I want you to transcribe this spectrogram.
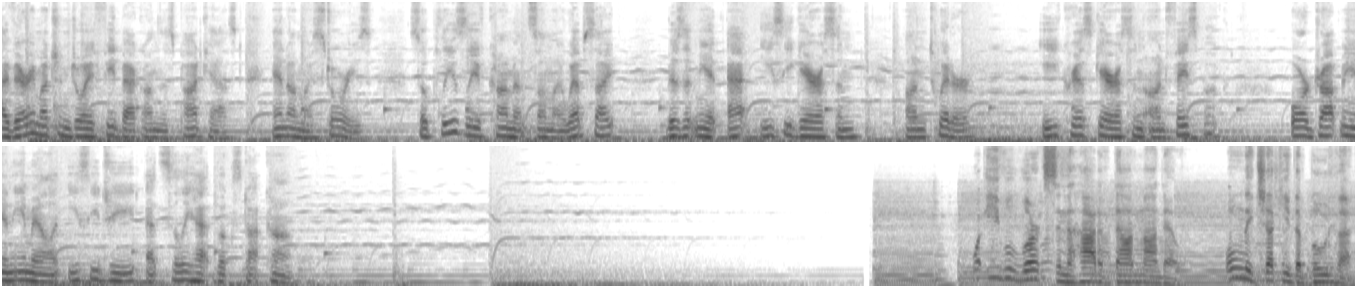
I very much enjoy feedback on this podcast and on my stories, so please leave comments on my website, visit me at, at ecgarrison on Twitter, echrisgarrison on Facebook, or drop me an email at ecg at sillyhatbooks.com. What evil lurks in the heart of Don Mondo? Only Chucky the Buddha,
